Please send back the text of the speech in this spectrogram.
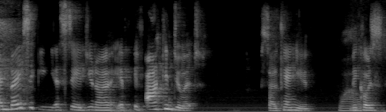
And basically, I said, you know, if, if I can do it, so can you. Wow. Because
